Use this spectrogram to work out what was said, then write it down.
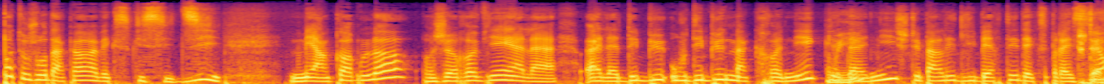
Pas toujours d'accord avec ce qui s'est dit. Mais encore là, je reviens à la, à la début, au début de ma chronique, oui. Dani, je t'ai parlé de liberté d'expression.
